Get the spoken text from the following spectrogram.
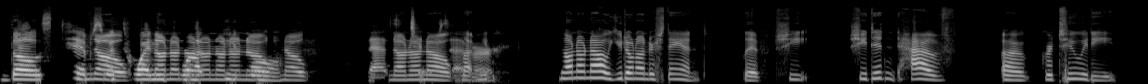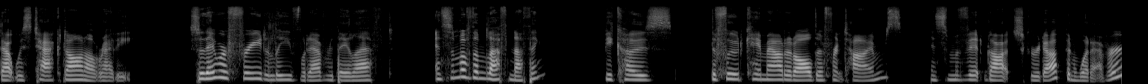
Those tips no, with 20 no no no no no no no no Best no no no let me. No, no, no, you don't understand, Liv. She she didn't have a gratuity that was tacked on already. So they were free to leave whatever they left. And some of them left nothing because the food came out at all different times and some of it got screwed up and whatever.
